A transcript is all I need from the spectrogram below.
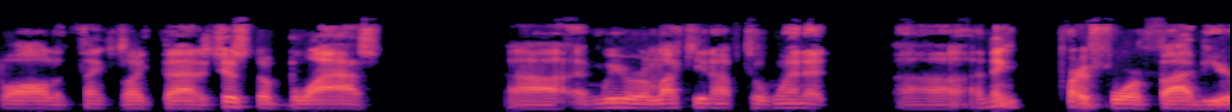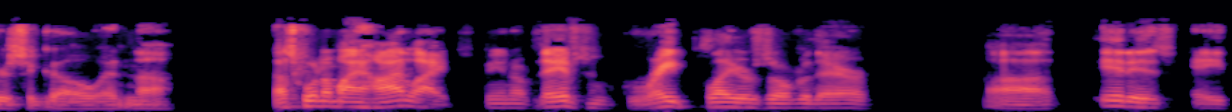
ball and things like that. It's just a blast. Uh, and we were lucky enough to win it, uh, I think probably four or five years ago. And uh, that's one of my highlights. You know, they have some great players over there. it is a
